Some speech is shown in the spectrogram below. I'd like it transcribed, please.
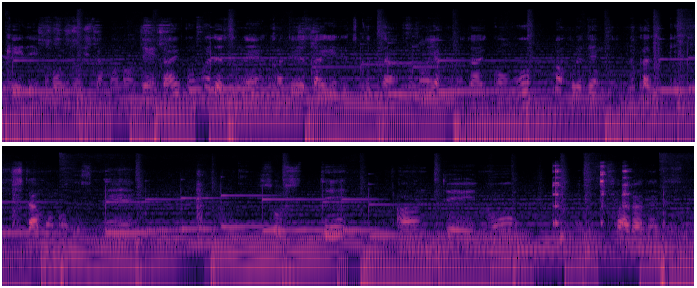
OK で購入したもので大根がですね家庭菜園で作った無農薬の大根を、まあ、これ全部ぬか漬けにしたものですねそして安定のサラダですね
